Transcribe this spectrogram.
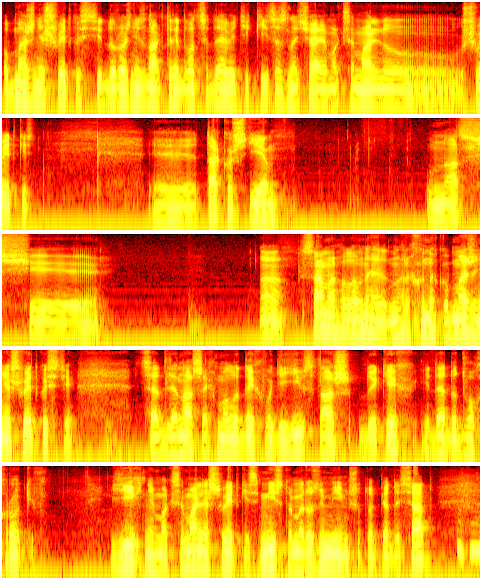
обмеження швидкості, дорожній знак 329, який зазначає максимальну швидкість. Е, Також є у нас ще. А, саме головне на рахунок обмеження швидкості це для наших молодих водіїв стаж, до яких йде до 2 років. Їхня максимальна швидкість, місто ми розуміємо, що то 50, угу.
